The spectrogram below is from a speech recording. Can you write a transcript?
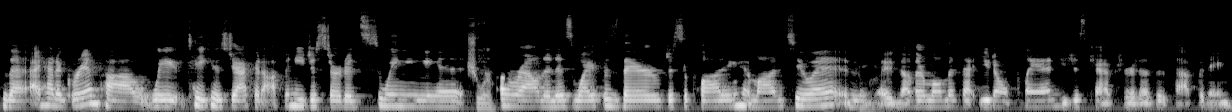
to that. I had a grandpa wait take his jacket off, and he just started swinging it sure. around, and his wife is there just applauding him onto it. And another moment that you don't plan, you just capture it as it's happening.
